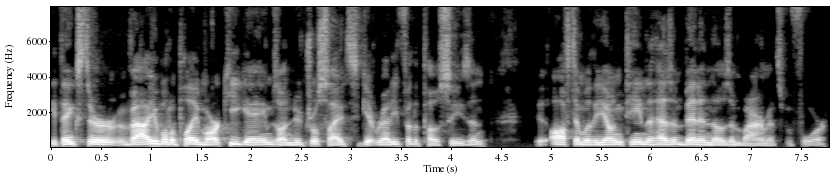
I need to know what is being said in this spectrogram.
He thinks they're valuable to play marquee games on neutral sites to get ready for the postseason, often with a young team that hasn't been in those environments before.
